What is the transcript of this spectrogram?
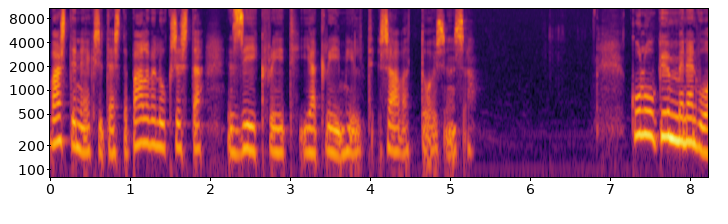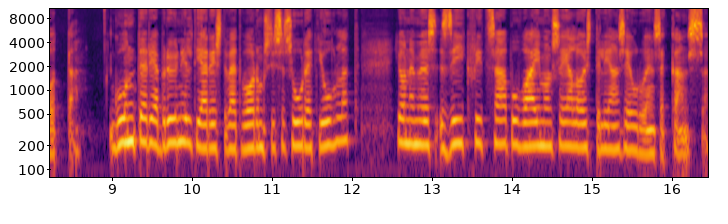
Vastineeksi tästä palveluksesta Siegfried ja Kriemhild saavat toisensa. Kuluu kymmenen vuotta. Gunther ja Brynhild järjestävät Wormsissa suuret juhlat, jonne myös Siegfried saapuu vaimonsa ja loistelijan seuruensa kanssa.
